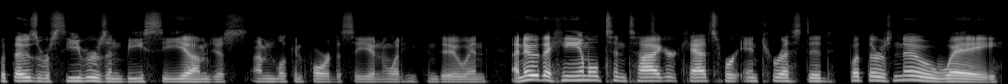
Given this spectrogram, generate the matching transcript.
with those receivers in BC, I'm just I'm looking forward to seeing what he can do. And I know the Hamilton Tiger Cats were interested, but there's no way,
